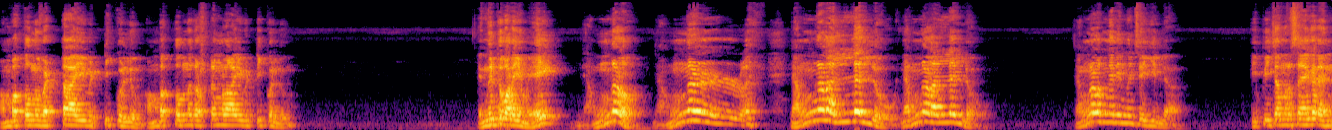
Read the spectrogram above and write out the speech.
അമ്പത്തൊന്ന് വെട്ടായി വെട്ടിക്കൊല്ലും. അമ്പത്തൊന്ന് കഷ്ടങ്ങളായി വെട്ടിക്കൊല്ലും. എന്നിട്ട് പറയും ഏയ് ഞങ്ങളോ? ഞങ്ങൾ ഞങ്ങളല്ലല്ലോ? ഞങ്ങളല്ലല്ലോ? ഞങ്ങൾ അങ്ങനെയൊന്നും ചെയ്യില്ല. ടി പി ചന്ദ്രശേഖരൻ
